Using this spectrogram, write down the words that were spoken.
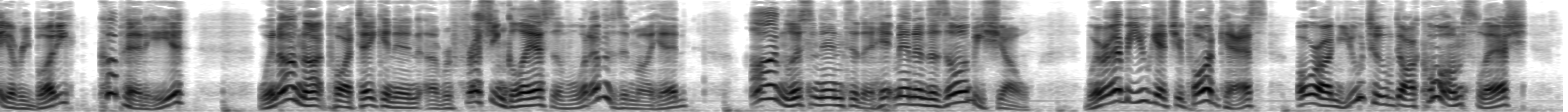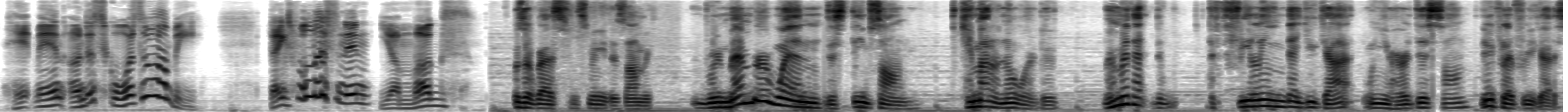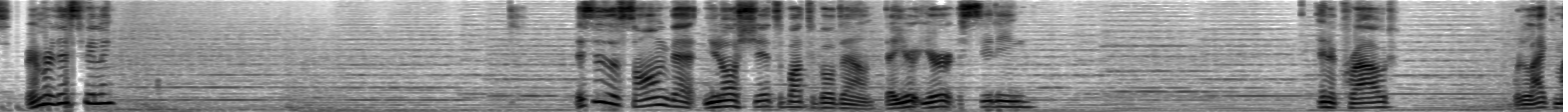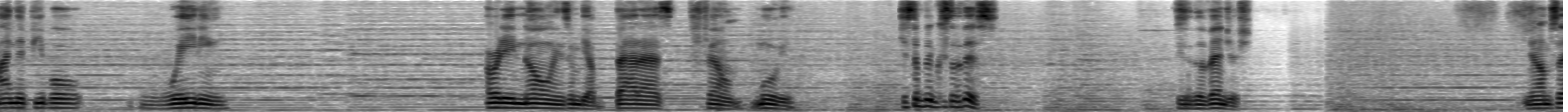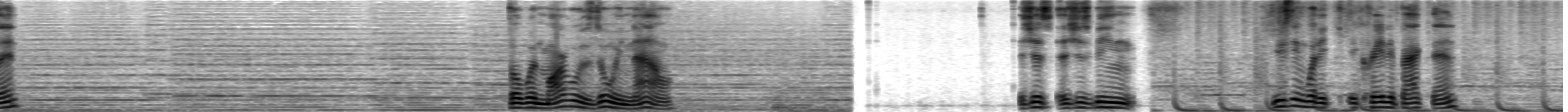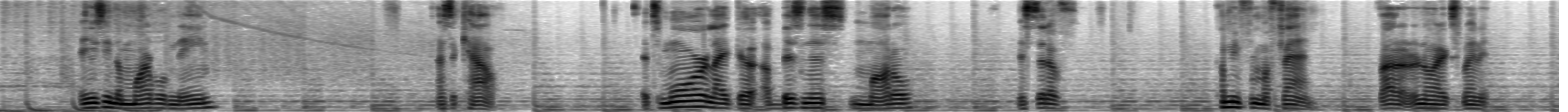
Hi, everybody. Cuphead here. When I'm not partaking in a refreshing glass of whatever's in my head, I'm listening to the Hitman and the Zombie Show, wherever you get your podcasts, or on youtube.com slash hitman underscore zombie. Thanks for listening, you mugs. What's up, guys? It's me, the zombie. Remember when this theme song came out of nowhere, dude? Remember that? The, feeling that you got when you heard this song? Let me play for you guys. Remember this feeling? This is a song that you know shit's about to go down. That you're you're sitting in a crowd with like-minded people waiting already knowing it's gonna be a badass film movie just simply because of this the avengers you know what i'm saying but what marvel is doing now it's just it's just being using what it, it created back then and using the Marvel name as a cow. It's more like a, a business model instead of coming from a fan. I don't know how to explain it.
